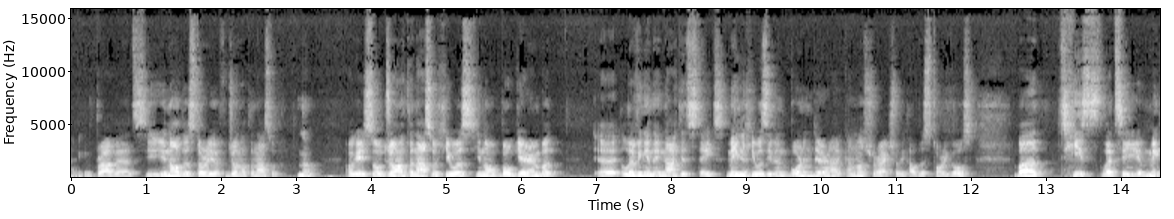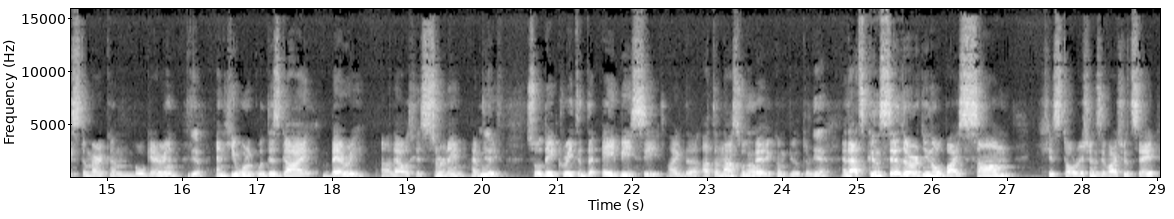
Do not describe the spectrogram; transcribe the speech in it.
Like in Pravets. You know the story of Jonathan Asov. No, Okay, so Jonathan Atanasoff, he was, you know, Bulgarian, but uh, living in the United States. Maybe Yeah. he was even born in there. Like, I'm not sure actually how the story goes. But he's, let's say, a mixed American Bulgarian. Yeah. And he worked with this guy, Berry. Uh, that was his surname, I believe. So they created the ABC, like the Atanasoff Oh. Berry computer. Yeah. And that's considered, you know, by some historians, if I should say,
